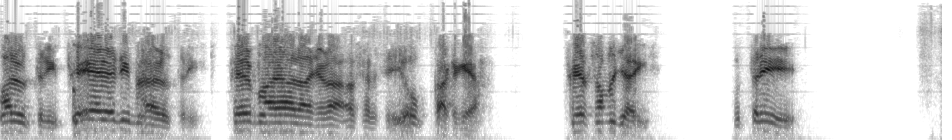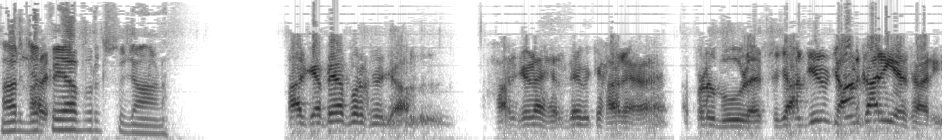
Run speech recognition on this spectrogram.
ਮਲ ਉਤਰੀ ਫਿਰ ਇਹਦੀ ਮੈਲ ਉਤਰੀ ਫਿਰ ਮਾਇਆ ਦਾ ਜਿਹੜਾ ਅਸਰ ਸੀ ਉਹ ਘਟ ਗਿਆ। ਫਿਰ ਸਮਝ ਆਈ ਉਤਰੀ ਹਰ ਜਪਿਆ ਪੁਰਖ ਸੁਜਾਨ ਹਰ ਜਪਿਆ ਪੁਰਖ ਜਾਣ ਹਰ ਜਿਹੜਾ ਹਿਰਦੇ ਵਿੱਚ ਹਰ ਹੈ ਆਪਣਾ ਮੂਲ ਹੈ। ਸੁਜਾਨ ਜੀ ਨੂੰ ਜਾਣਕਾਰੀ ਹੈ ਸਾਰੀ।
